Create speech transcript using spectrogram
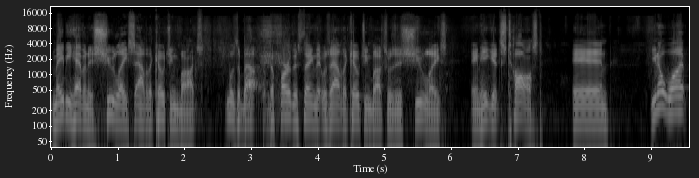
Maybe having his shoelace out of the coaching box was about the furthest thing that was out of the coaching box was his shoelace, and he gets tossed. And you know what?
